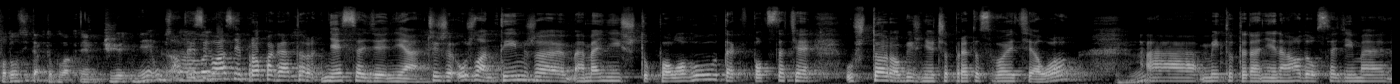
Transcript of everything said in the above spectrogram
Potom si takto klaknem. Čiže neustále... No ty si vlastne propagátor nesedenia. Čiže už len tým, že meníš tú polohu, tak v podstate už to robíš niečo pre to svoje telo. Mm-hmm. A my tu teda nie náhodou sedíme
